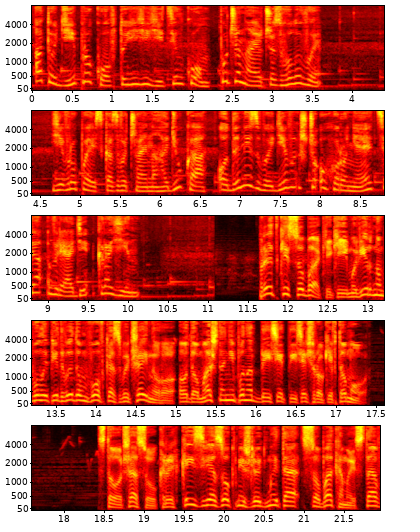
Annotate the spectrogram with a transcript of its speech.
а тоді проковтує її цілком, починаючи з голови. Європейська звичайна гадюка один із видів, що охороняється в ряді країн. Предки собак, які ймовірно були під видом вовка звичайного, одомашнені понад 10 тисяч років тому. З того часу крихкий зв'язок між людьми та собаками став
